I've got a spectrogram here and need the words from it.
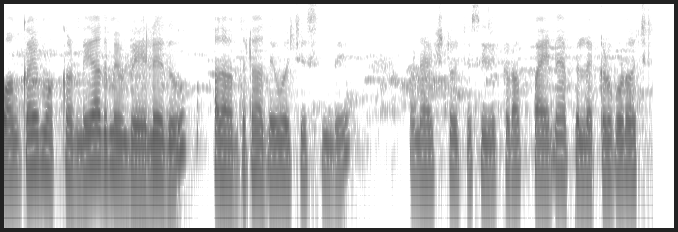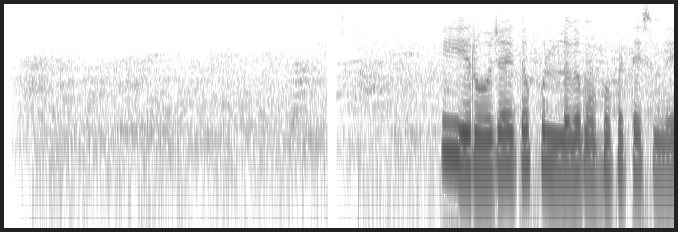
వంకాయ మొక్క అండి. అది మేము వేయలేదు. అది అంతటా అదే వచ్చేసింది. నెక్స్ట్ వచ్చేసి ఇక్కడ పైనాపిల్ ఎక్కడ కూడా వచ్చి ఈ రోజు అయితే ఫుల్గా మబ్బు పట్టేసింది.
